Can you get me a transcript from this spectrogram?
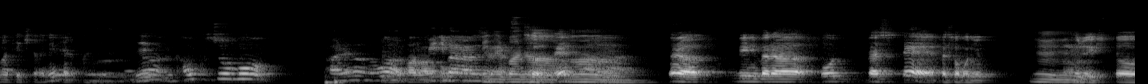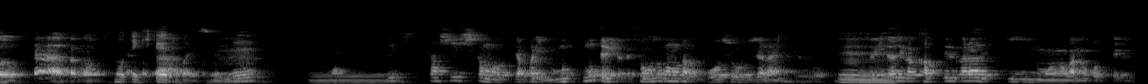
がってきたみたいな感じですよね。なので河北町もあれなのは紅花じゃないですか。だね。あだから紅花を出してやっぱりそこに来る人がやっぱ持持ってきってきててとかですよね。うん。できたししかもやっぱりも持ってる人ってそこそこの多分豪商じゃないんですけど、うん。そういう人たちが買ってるからいいものが残ってる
